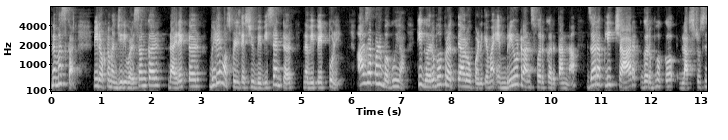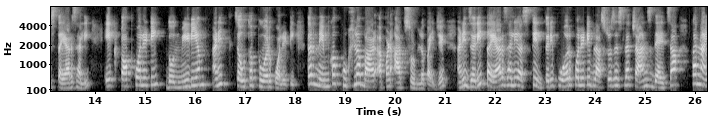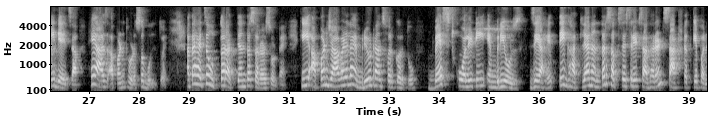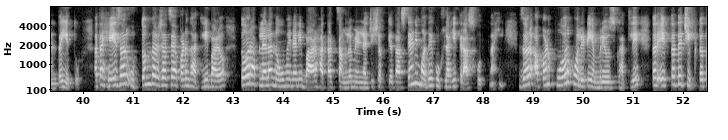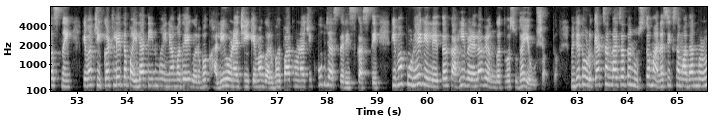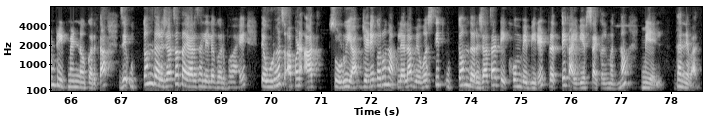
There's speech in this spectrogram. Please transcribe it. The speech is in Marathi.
नमस्कार. मी doctor Manjiri Valsankar director Bhide hospital test tube baby centre Navi Peth Pune. आज आपण बघूया की गर्भ प्रत्यारोपण किंवा एम्ब्रिओ ट्रान्सफर करताना जर आपली चार गर्भक ब्लास्टोसिस तयार झाली एक टॉप क्वालिटी दोन मीडियम आणि चौथं पुअर क्वालिटी तर नेमकं कुठलं बाळ आपण आत सोडलं पाहिजे? आणि जरी तयार झाली असतील तरी पुअर क्वालिटी ब्लास्टोसिसला चान्स द्यायचा का नाही द्यायचा हे आज आपण थोडंसं बोलतोय. आता ह्याचं उत्तर अत्यंत सरळ सोट आहे की आपण ज्या वेळेला एम्ब्रिओ ट्रान्सफर करतो बेस्ट क्वालिटी एम्ब्रिओज जे आहेत ते घातल्यानंतर सक्सेस रेट साधारण साठ टक्के पर्यंत येतो. आता हे जर उत्तम दर्जाचे आपण घातली बाळ तर आपल्याला नऊ महिन्यांनी बाळ हातात चांगलं मिळण्याची शक्यता असते आणि मध्ये कुठलाही त्रास होत नाही. जर आपण पुअर क्वालिटी एम्ब्रिओज घातले तर एक तर ते चिकटतच नाही किंवा चिकटले तर पहिल्या तीन महिन्यामध्ये गर्भ खाली होण्याची किंवा गर्भपात होण्याची खूप जास्त रिस्क असते किंवा पुढे गेले तर काही वेळेला व्यंगत्व सुद्धा येऊ शकतं. म्हणजे थोडक्यात सांगायचं तर नुसतं मानसिक समाधान म्हणून ट्रीटमेंट न करता जे उत्तम दर्जाचं तयार झालेलं गर्भ आहे तेवढंच आपण आत सोडूया जेणेकरून आपल्याला व्यवस्थित उत्तम दर्जाचा टेक होम बेबी रेट प्रत्येक आय व्ही एफ सायकलमधनं मिळेल. धन्यवाद.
